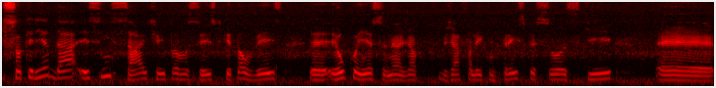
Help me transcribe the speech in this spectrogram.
só queria dar esse insight aí para vocês, porque talvez é, eu conheço, né? Já, já falei com três pessoas que é,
